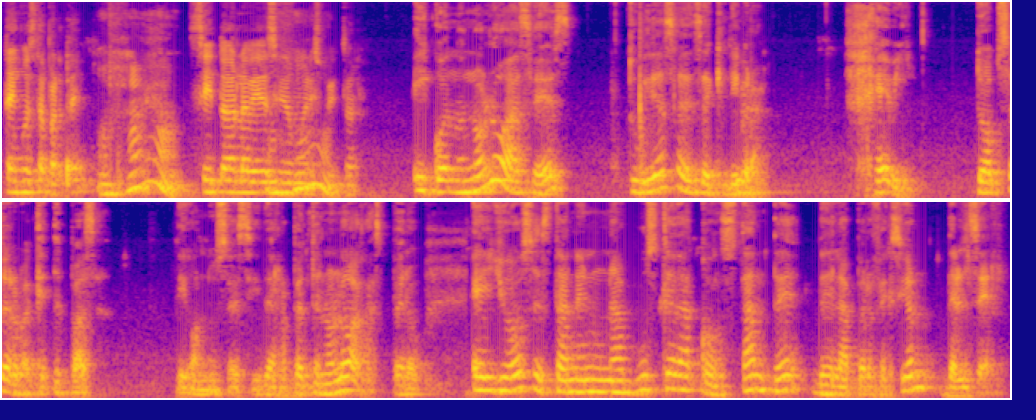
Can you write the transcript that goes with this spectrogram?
tengo esta parte. Sí, toda la vida he sido muy espiritual. Y cuando no lo haces, tu vida se desequilibra. Heavy tú observa qué te pasa. Digo, no sé si de repente no lo hagas, pero ellos están en una búsqueda constante de la perfección del ser.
